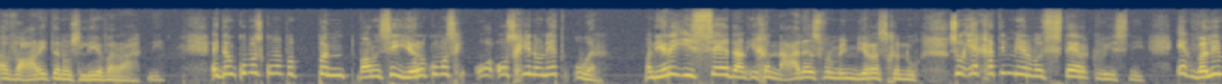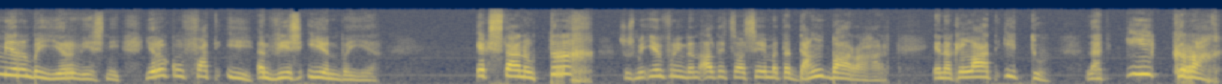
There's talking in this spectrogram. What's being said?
'n waarheid in ons lewe raak nie? Ek dink kom ons kom op 'n punt waar ons sê Here, kom ons ons gee nou net oor. Want Here, U sê dan U genade is vir my meer as genoeg. So ek gaan nie meer wil sterk wees nie. Ek wil nie meer in beheer wees nie. Here, kom vat U en wees U in beheer. Ek staan nou terug, soos my een vriendin altyd sal sê met 'n dankbare hart en ek laat U toe. Laat U krag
